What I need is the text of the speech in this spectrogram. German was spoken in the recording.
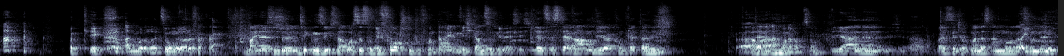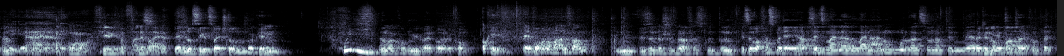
Okay, Anmoderation gerade verkackt. meiner ist ein schön. schön Ticken süßer, aber es ist so die Vorstufe von deinem, nicht ganz so viel Essig. Jetzt ist der Rahmen wieder komplett dahin. Deine Anmoderation? Ja, ne, ich äh, weiß nicht, ob man das Anmoderation nennen kann. Oh, Fehlgriff, alle beide. Werden lustige zwei Stunden, okay. Na, mal gucken, wie weit wir heute kommen. Okay, äh, wollen wir nochmal anfangen? Wir sind doch schon wieder fast mit drin. Jetzt sind wir fast mit. Ja, ihr habt jetzt meine, meine Anmoderation, habt ihr mehr oder weniger total komplett.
